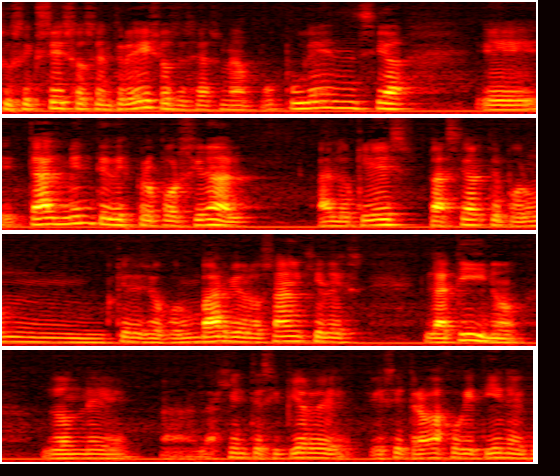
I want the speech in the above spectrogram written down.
sus excesos entre ellos, o sea, es una opulencia eh, talmente desproporcional a lo que es pasearte por un, qué por un barrio de Los Ángeles latino, donde ah, la gente si pierde ese trabajo que tiene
